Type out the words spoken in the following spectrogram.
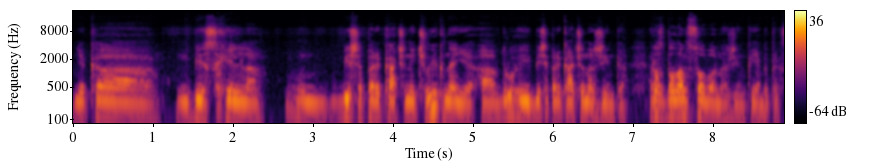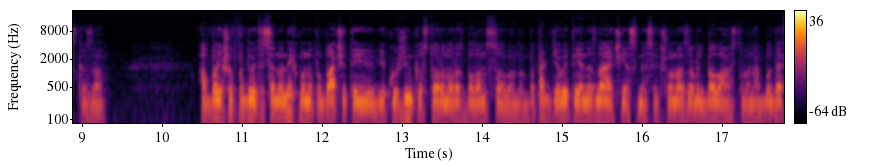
яка більш схильна, більше перекачаний чоловік в неї, а в другої більше перекачана жінка. Розбалансована жінка, я би так сказав. Або якщо подивитися на них, можна побачити, в яку жінку сторону розбалансовано. Бо так ділити я не знаю, чи є смисл. Якщо вона зробить баланс, то вона буде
